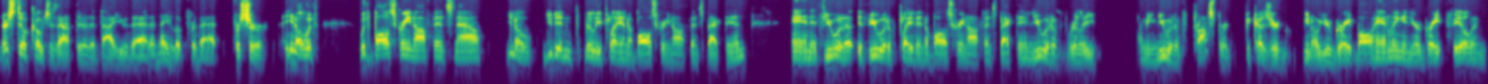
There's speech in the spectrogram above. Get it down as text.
there's still coaches out there that value that and they look for that for sure. You know, with with ball screen offense now, you know, you didn't really play in a ball screen offense back then. And if you would if you would have played in a ball screen offense back then, you would have really, I mean, you would have prospered because you're you know you're great ball handling and you're great feel and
